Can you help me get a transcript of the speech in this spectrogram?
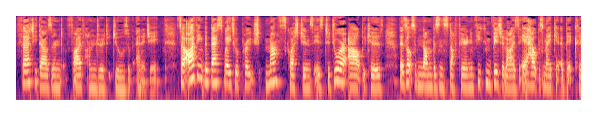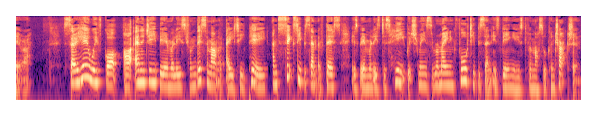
30,500 joules of energy. So I think the best way to approach maths questions is to draw it out because there's lots of numbers and stuff here and if you can visualize it, it helps make it a bit clearer. So here we've got our energy being released from this amount of ATP, and 60% of this is being released as heat, which means the remaining 40% is being used for muscle contraction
